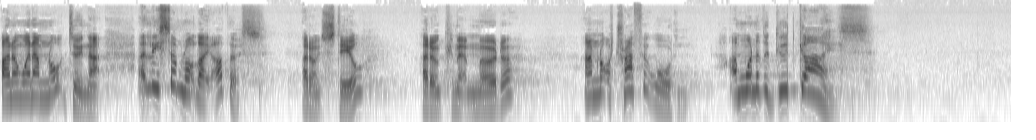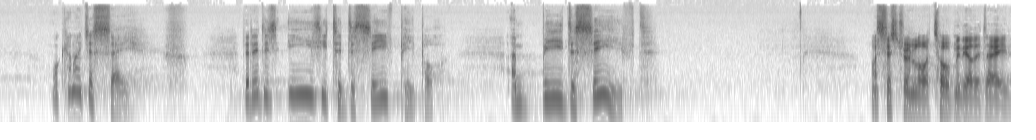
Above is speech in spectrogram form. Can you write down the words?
And when I'm not doing that, at least I'm not like others. I don't steal, I don't commit murder, and I'm not a traffic warden. I'm one of the good guys. What can I just say? That it is easy to deceive people and be deceived. My sister in law told me the other day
